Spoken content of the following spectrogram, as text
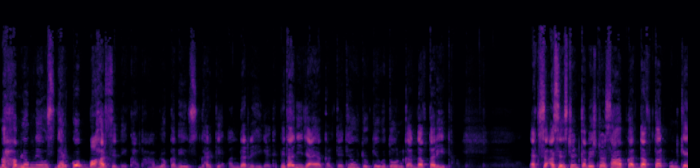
मैं, हम लोग ने उस घर को बाहर से देखा था। हम लोग कभी उस घर के अंदर नहीं गए थे। पिताजी जाया करते थे क्योंकि वो तो उनका दफ्तर ही था। असिस्टेंट कमिश्नर साहब का दफ्तर उनके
